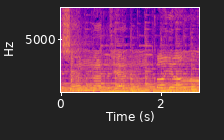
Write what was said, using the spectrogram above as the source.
sen at yan koyo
